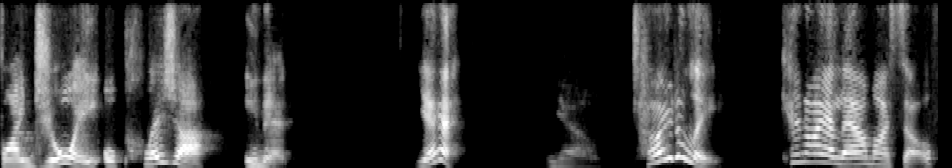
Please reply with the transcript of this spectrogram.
find joy or pleasure in it yeah. Yeah. Totally. Can I allow myself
